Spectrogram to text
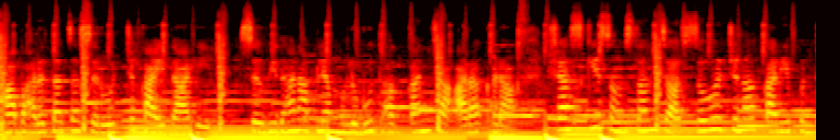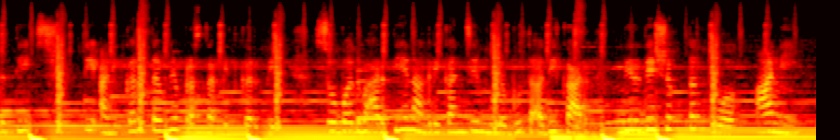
हा भारताचा सर्वोच्च कायदा आहे. संविधान आपल्या मूलभूत हक्कांचा आराखडा शासकीय संस्थांचा संरचना कार्यपद्धती शक्ती आणि कर्तव्य प्रस्थापित करते. सोबत भारतीय नागरिकांचे मूलभूत अधिकार निर्देशक तत्व आणि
